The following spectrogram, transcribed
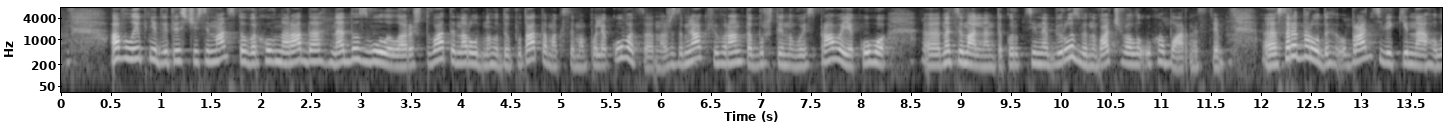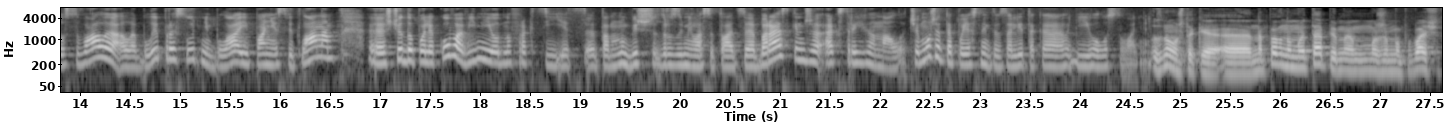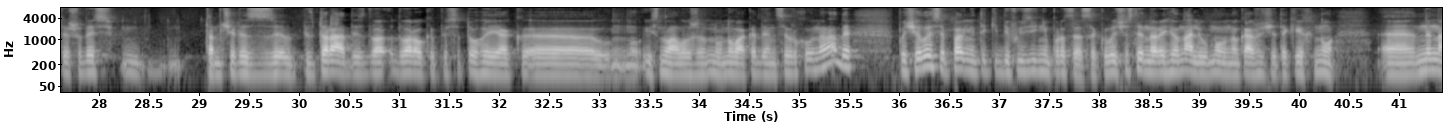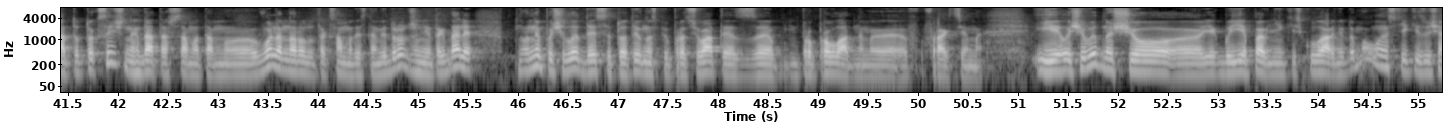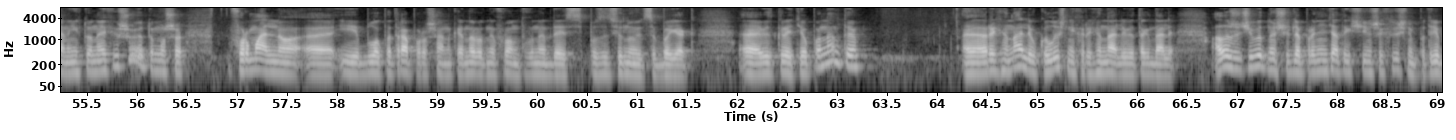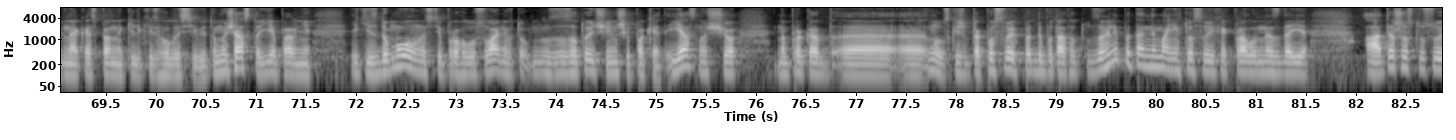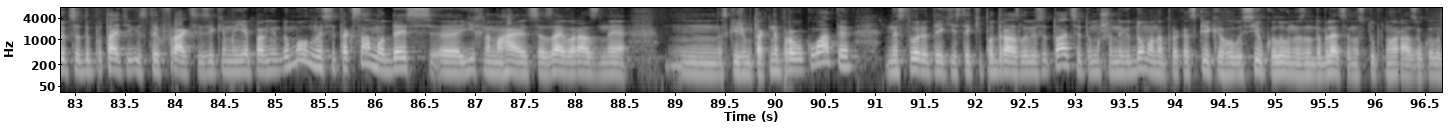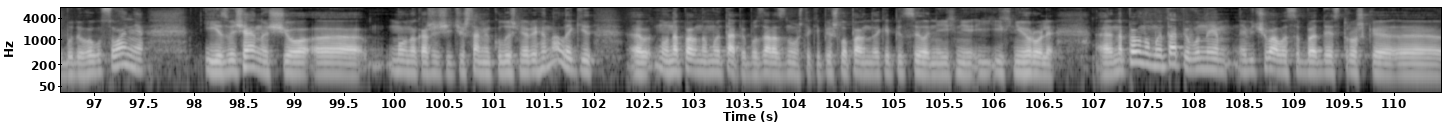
А в липні 2017-го Верховна Рада не дозволила арештувати народного депутата Максима Полякова. Це наш земляк, фігуранта бурштинової справи, якого е, Національне антикорупційне бюро звинувачувало у хабарництві. Е, Серед народних обранців, які не голосували, але були присутні, була і пані Світлана. Е, Щодо Полякова, він є однофракцієць. Там ну більш зрозуміла ситуація. Березкін же екс-регіонал. Чи можете пояснити взагалі таке її голосування? Знову ж таки, е, на певному етапі ми можемо побачити, що десь там через півтора, десь два, два роки після того, як е, ну, існувала вже ну, нова каденція Верховної Ради, почалися певні такі дифузійні процеси, коли частина регіоналів, умовно кажучи, таких ну е, не надто токсичних, да, та ж сама там е, воля народу, так само десь там відродження і так далі, вони почали десь ситуативно співпрацювати з провладними фракціями. І очевидно, що е, якби є певні якісь куларні домовленості, які, звичайно, ніхто не афішує, тому що формально е, і блок Петра Порошенка, і Народний фронт вони десь позиціонують себе як е, відкриті опоненти. Е, Регіоналів, колишніх регіоналів і так далі. Але ж очевидно, що для прийняття тих чи інших рішень потрібна якась певна кількість голосів. І тому часто є певні якісь домовленості про голосування за- за той чи інший пакет. І ясно, що, наприклад, е, е, ну скажімо так, по своїх депутатах тут взагалі питань немає, ніхто своїх, як правило, не здає. А те, що стосується депутатів із тих фракцій, з якими є певні домовленості, так само десь е, їх намагаються зайвий раз не, скажімо так, не провокувати, не створити якісь такі подразливі ситуації, тому що невідомо, наприклад, скільки голосів, коли вони знадобляться наступного разу, коли буде голосування. І звичайно, що, е, мовно кажучи, ті ж самі колишні регіонали, які е, ну, на певному етапі, бо зараз знову ж таки пішло певне таке підсилення їхні, їхньої ролі. На певному етапі вони відчували себе десь трошки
